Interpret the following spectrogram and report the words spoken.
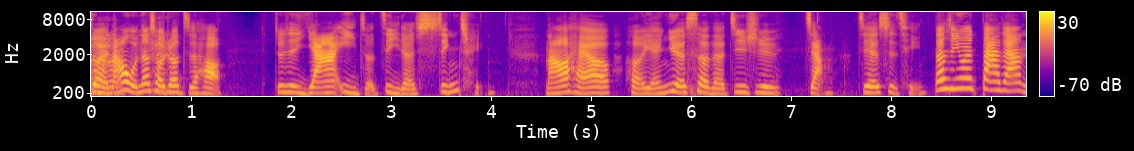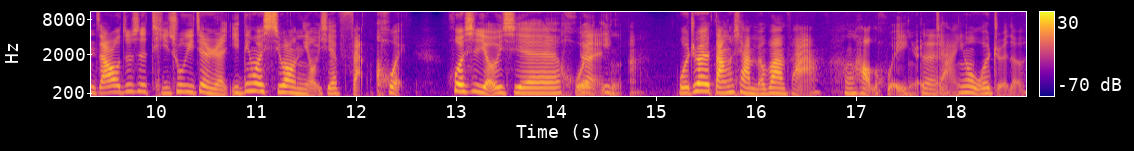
对，然后我那时候就只好就是压抑着自己的心情，然后还要和颜悦色的继续讲这些事情。但是因为大家你知道，就是提出意见人一定会希望你有一些反馈。或是有一些回应嘛，我就会当下没有办法很好的回应人家，因为我会觉得，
